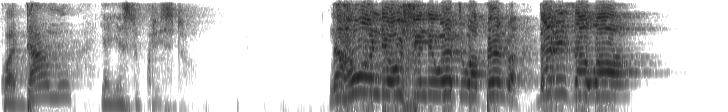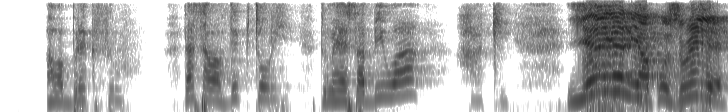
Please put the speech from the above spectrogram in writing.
kwa damu ya yesu kristo. Na huu ndio ushindi wetu wapendwa. That is our our breakthrough thats our victory. Tumehesabiwa haki. Yeye ni akuzuie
